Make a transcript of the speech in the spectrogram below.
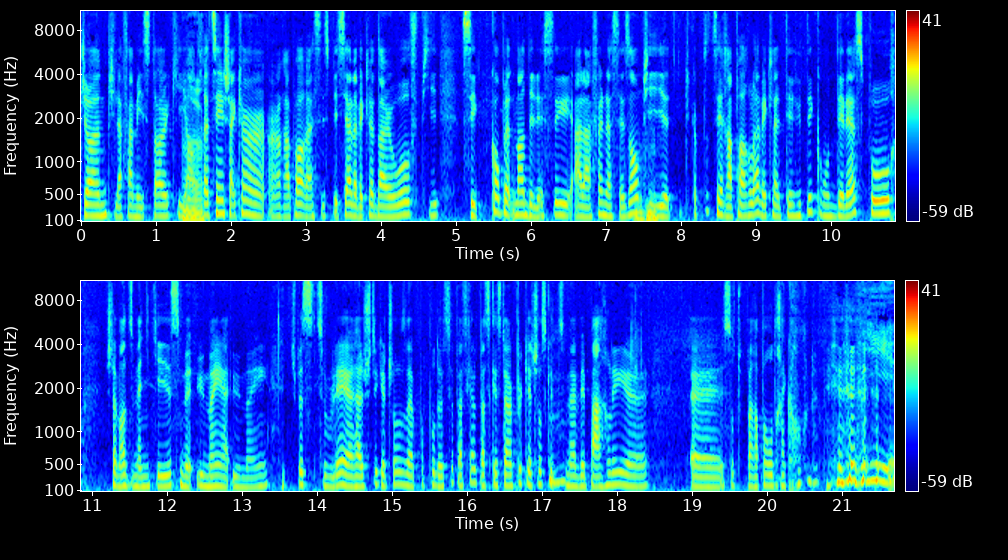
John puis la famille Stark qui Ouais. entretient chacun un, un rapport assez spécial avec le Direwolf, puis c'est complètement délaissé à la fin de la saison. Puis comme tous ces rapports-là avec l'altérité qu'on délaisse pour justement du manichéisme humain à humain. Je sais pas si tu voulais rajouter quelque chose à propos de ça, Pascal, parce que c'était un peu quelque chose que tu m'avais parlé euh, euh, surtout par rapport aux dragons. Oui,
